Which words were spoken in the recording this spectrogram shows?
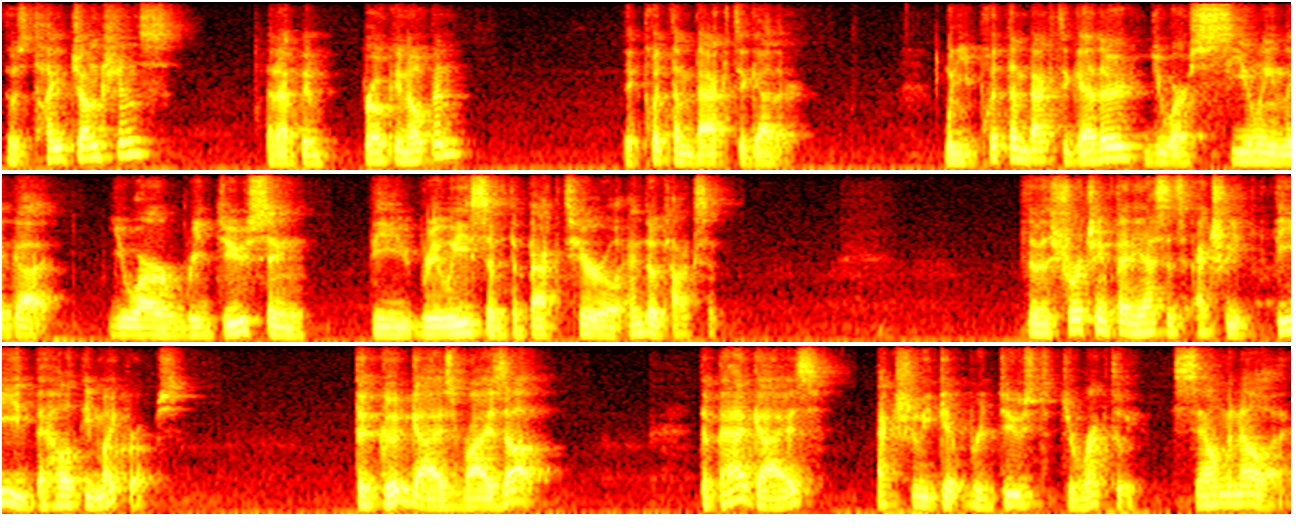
Those tight junctions that have been broken open, they put them back together. When you put them back together, you are sealing the gut. You are reducing the release of the bacterial endotoxin the short chain fatty acids actually feed the healthy microbes. The good guys rise up. The bad guys actually get reduced directly. Salmonella,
